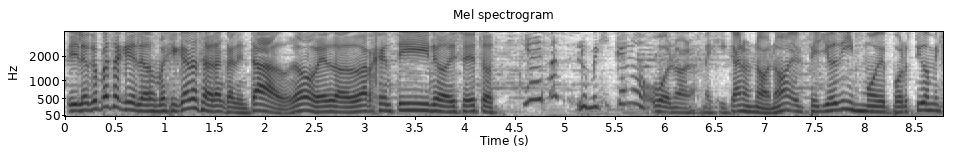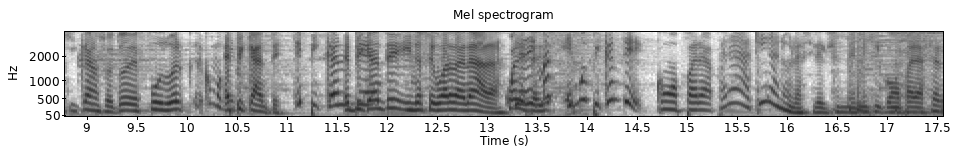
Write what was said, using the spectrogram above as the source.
Y lo que pasa es que los mexicanos se habrán calentado, ¿no? Ven los dos argentinos, dice esto. Y además, los mexicanos, bueno, los mexicanos no, ¿no? El periodismo deportivo mexicano, sobre todo de fútbol, es como que Es picante. es picante. Es picante y no se guarda nada. y además es muy picante como para. Pará, ¿qué ganó la selección de México como para ser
